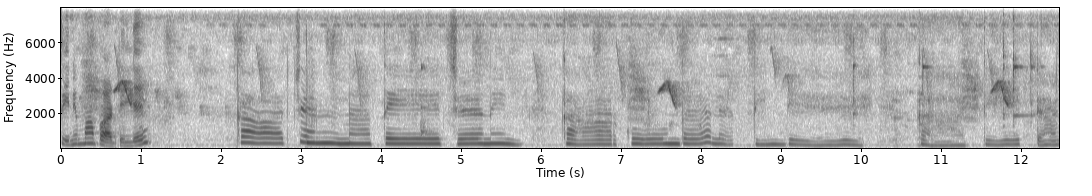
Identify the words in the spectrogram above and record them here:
സിനിമ പാട്ടില്ലേ? കാച്ചെണ്ണ തേച്ച നിൻ കാർക്കൂന്തലത്തിന്റെ കാറ്റേറ്റാൽ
